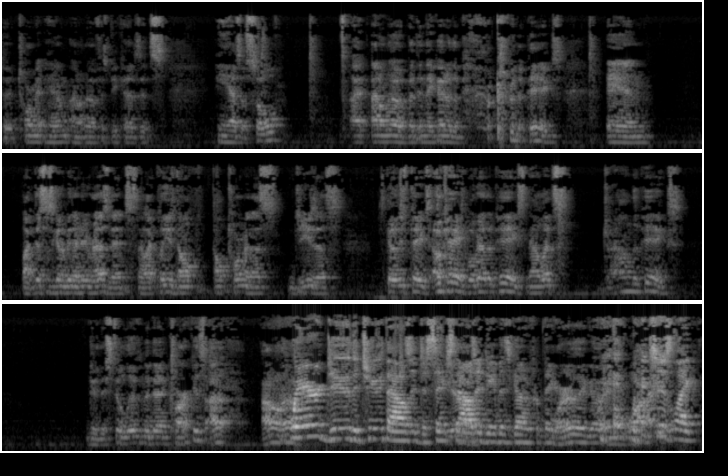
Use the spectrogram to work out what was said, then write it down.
to torment him. I don't know if it's because it's he has a soul. I, I don't know, but then they go to the the pigs, and like this is going to be their new residence. They're like, please don't don't torment us, Jesus. Let's go to these pigs. Okay, we'll go to the pigs. Now let's drown the pigs. Do they still live in the dead carcass? I don't, I don't know. where do the 2,000 to 6,000 demons go from there? Where are they going? Why, Which is like,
